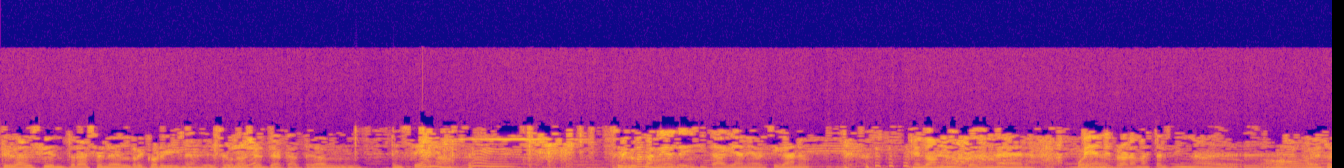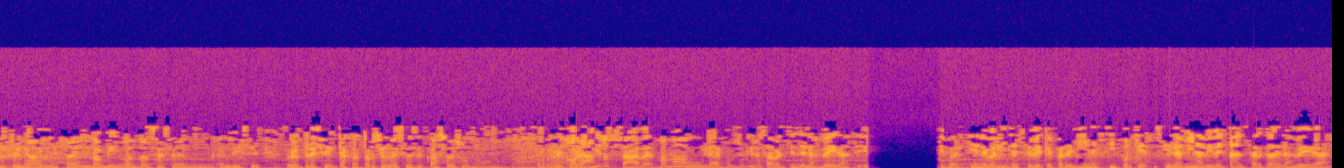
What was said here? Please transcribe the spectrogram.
te dan si entras en el récord Guinness, dice un oyente acá. Te dan... ¿En serio? Sí. Mejor lucas veo el de verdes. Dice Italiani, a ver si gano. El domingo pueden ver. Bueno. Vean el programa hasta el final. Oh, hasta el final, está el domingo entonces en el Lice. Pero 314 veces ese caso es un Yo recordazo. quiero saber, vamos a googlear, porque yo quiero saber si el de Las Vegas tiene validez. Se ve que para el Guinness sí, porque si la mina vive tan cerca de Las Vegas,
